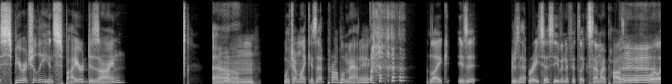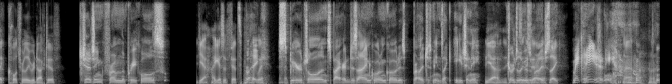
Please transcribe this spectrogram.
spiritually inspired design. Um, which I'm like, is that problematic? like, is it is that racist even if it's like semi positive Uh, or like culturally reductive? Judging from the prequels, Yeah, I guess it fits perfectly. like spiritual inspired design, quote unquote, is probably just means like Asian-y. Yeah, George ex- Lucas is probably just like, make it Asian-y. I don't know.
